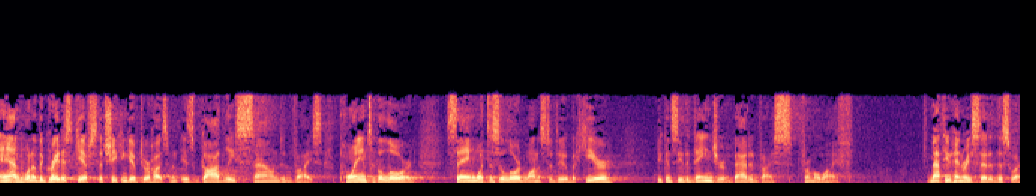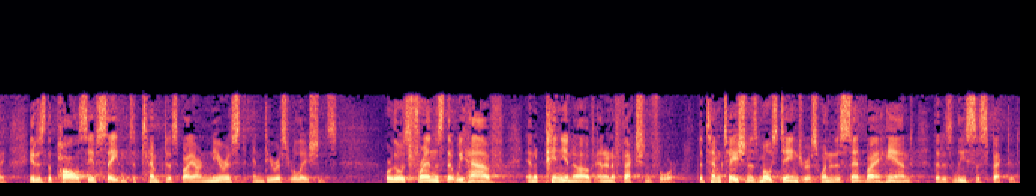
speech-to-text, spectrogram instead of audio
And one of the greatest gifts that she can give to her husband is godly, sound advice, pointing to the Lord, saying, What does the Lord want us to do? But here you can see the danger of bad advice from a wife. Matthew Henry said it this way It is the policy of Satan to tempt us by our nearest and dearest relations, or those friends that we have an opinion of and an affection for. The temptation is most dangerous when it is sent by a hand that is least suspected.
